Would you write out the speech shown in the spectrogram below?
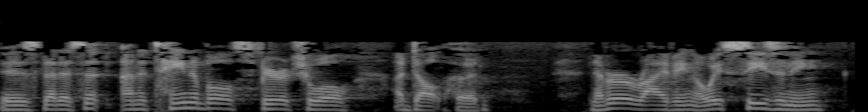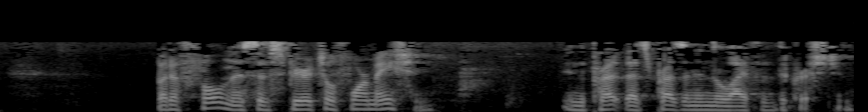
is that it's an attainable spiritual adulthood. Never arriving, always seasoning, but a fullness of spiritual formation the pre- that's present in the life of the Christian.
